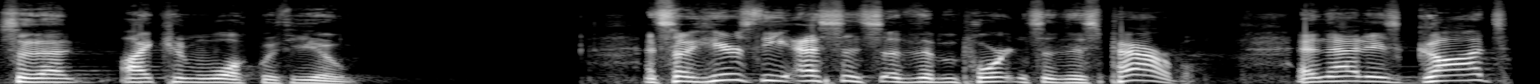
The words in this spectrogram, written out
so that I can walk with you. And so here's the essence of the importance of this parable. And that is God's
